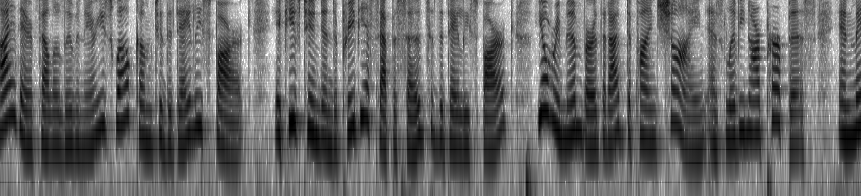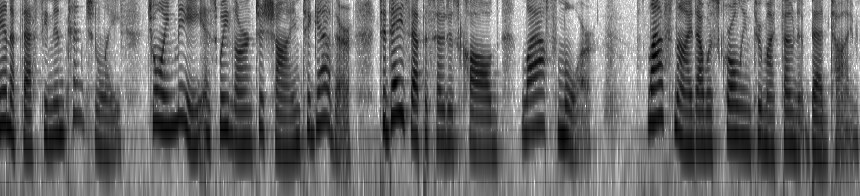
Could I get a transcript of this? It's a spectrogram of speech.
Hi there, fellow luminaries. Welcome to the Daily Spark. If you've tuned into previous episodes of the Daily Spark, you'll remember that I've defined shine as living our purpose and manifesting intentionally. Join me as we learn to shine together. Today's episode is called Laugh More. Last night I was scrolling through my phone at bedtime,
